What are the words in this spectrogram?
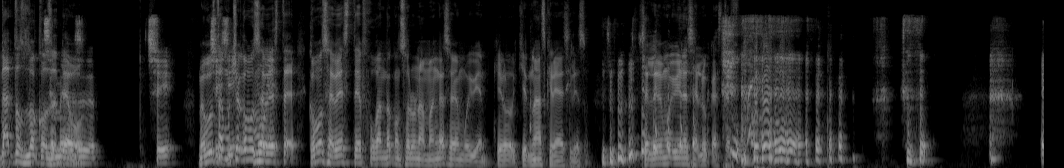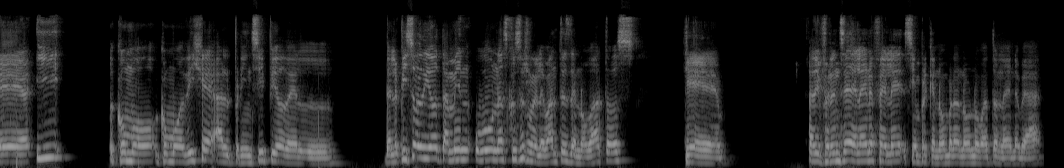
Datos locos de Tebo. Sí. Me gusta mucho cómo, se ve este, cómo se ve Steph jugando con solo una manga. Se ve muy bien. Quiero, nada más quería decir eso. Se le ve muy bien ese look a Steph. Eh, y como, como dije al principio del, del episodio, también hubo unas cosas relevantes de novatos que a diferencia de la NFL, siempre que nombran a un novato en la NBA,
